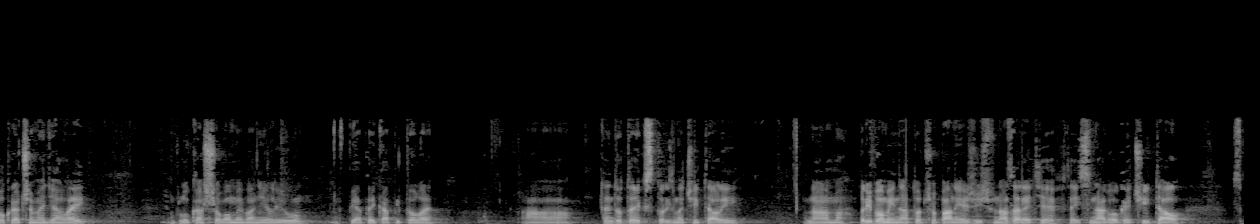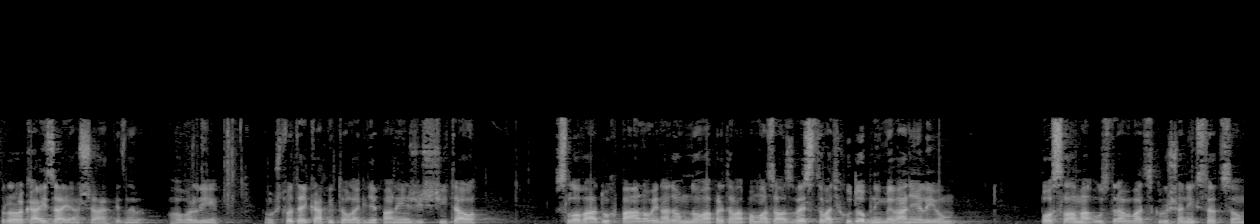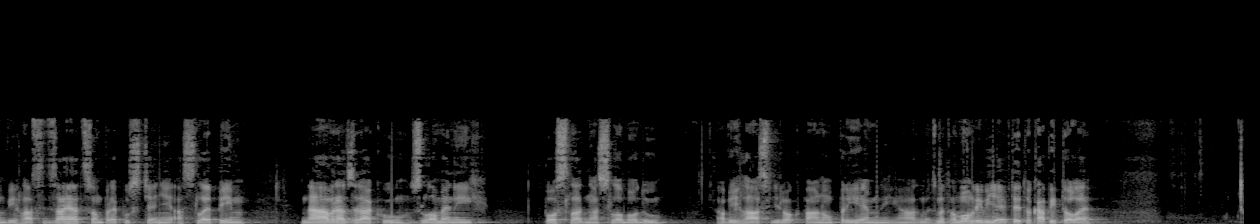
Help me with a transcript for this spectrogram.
Pokračujeme ďalej v Lukášovom evaníliu v 5. kapitole. A tento text, ktorý sme čítali, nám pripomína to, čo pán Ježiš v Nazarete v tej synagóge čítal z proroka Izajaša, keď sme hovorili o 4. kapitole, kde pán Ježiš čítal slova Duch pánovi nado mnou a preto ma pomazal zvestovať chudobným evanílium, poslal ma uzdravovať skrušených srdcom, vyhlásiť zajacom prepustenie a slepým návrat zraku zlomených, poslať na slobodu a vyhlásiť rok pánov príjemný. A sme to mohli vidieť aj v tejto kapitole,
